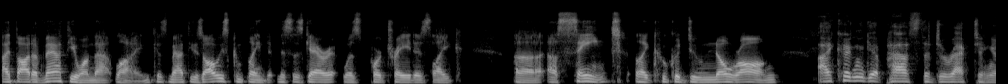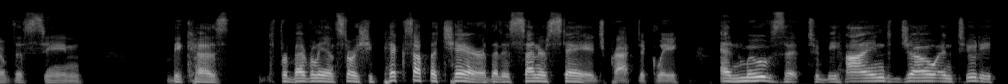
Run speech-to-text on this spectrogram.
I thought of Matthew on that line because Matthew's always complained that Mrs. Garrett was portrayed as like uh, a saint, like who could do no wrong. I couldn't get past the directing of this scene because for Beverly Ann's story, she picks up a chair that is center stage practically and moves it to behind Jo and Tootie.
